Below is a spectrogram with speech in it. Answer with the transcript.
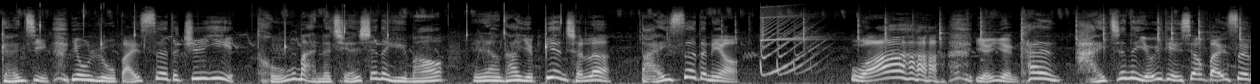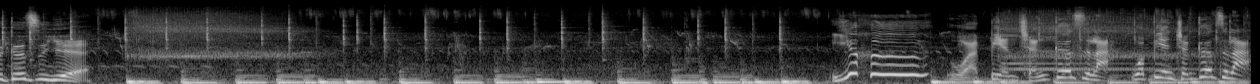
赶紧用乳白色的汁液涂满了全身的羽毛，让它也变成了白色的鸟。哇，远远看还真的有一点像白色的鸽子耶！变成鸽子啦！我变成鸽子啦！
